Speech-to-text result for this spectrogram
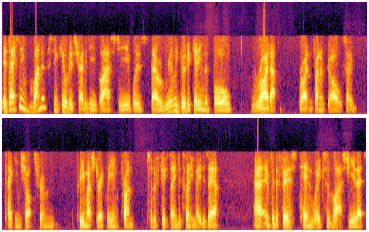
it's actually one of St Kilda's strategies last year was they were really good at getting the ball right up, right in front of goal. So taking shots from pretty much directly in front, sort of 15 to 20 metres out. Uh, and for the first 10 weeks of last year, that's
